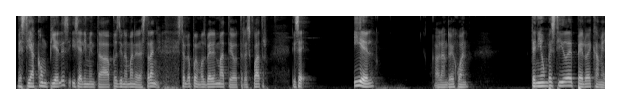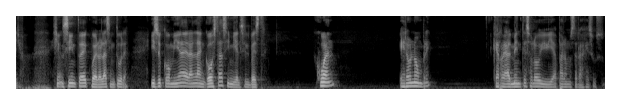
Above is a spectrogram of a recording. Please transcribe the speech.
Vestía con pieles y se alimentaba pues de una manera extraña. Esto lo podemos ver en Mateo 3:4. Dice, y él, hablando de Juan, tenía un vestido de pelo de camello y un cinto de cuero a la cintura, y su comida eran langostas y miel silvestre. Juan era un hombre que realmente solo vivía para mostrar a Jesús.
